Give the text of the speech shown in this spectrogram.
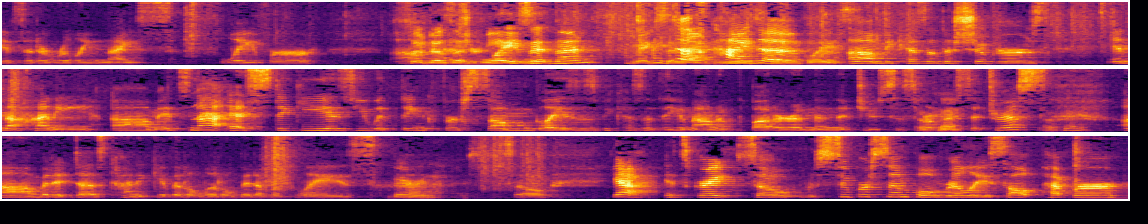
gives it a really nice flavor. So um, does as it you're glaze eating it then? Makes it it, does not kind makes it of glaze. um, because of the sugars in the honey. Um, it's not as sticky as you would think for some glazes because of the amount of butter and then the juices from Okay. the citrus. okay. Um, but it does kind of give it a little bit of a glaze. Very Um, nice. So yeah, it's great. So super simple, really. Salt, pepper,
